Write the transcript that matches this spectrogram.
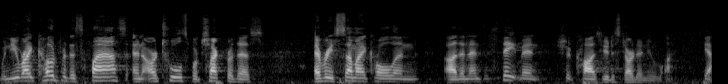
When you write code for this class, and our tools will check for this, every semicolon uh, that ends a statement should cause you to start a new line. Yeah.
